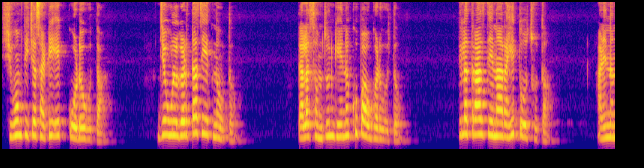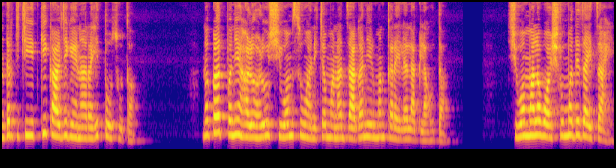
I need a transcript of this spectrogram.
शिवम तिच्यासाठी एक कोडं होता जे उलगडताच येत नव्हतं. त्याला समजून घेणं खूप अवघड होतं. तिला त्रास देणाराही तोच होता. आणि नंतर तिची इतकी काळजी घेणाराही तोच होता. नकळतपणे हळूहळू शिवम सुहानीच्या मनात जागा निर्माण करायला लागला होता. शिवम मला वॉशरूममध्ये जायचं आहे.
